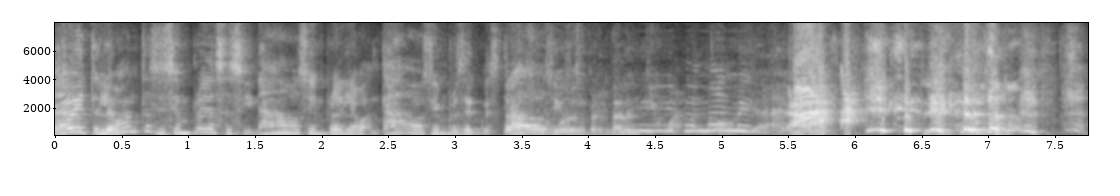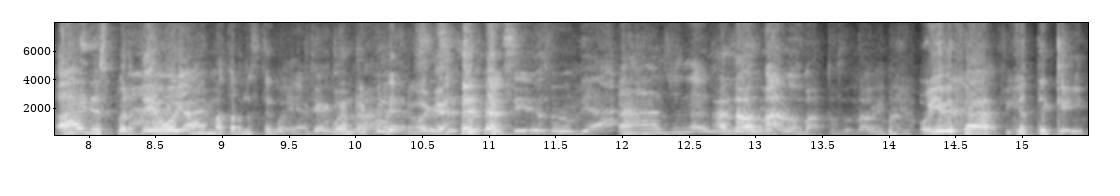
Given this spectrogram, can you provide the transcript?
Ah, güey, te levantas y siempre hay asesinados, siempre hay levantados, siempre secuestrados. como y- despertar en Tijuana, no. Ah. Ay, desperté hoy. Ay, mataron a este güey. qué culero, ah, acá. 60 homicidios en un día. Ah, Andaban mal los vatos, andaban mal. Oye, vieja, fíjate que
